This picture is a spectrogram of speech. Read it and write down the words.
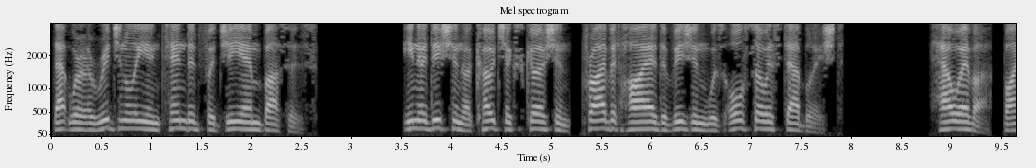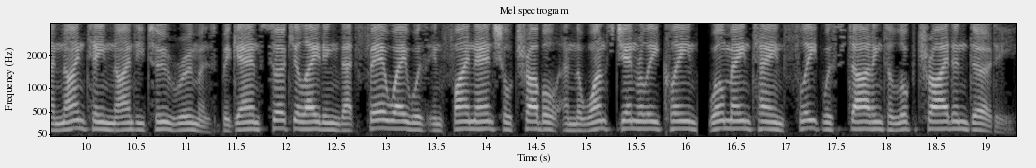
that were originally intended for GM buses. In addition a coach excursion, private hire division was also established. However, by 1992 rumours began circulating that Fairway was in financial trouble and the once generally clean, well-maintained fleet was starting to look tried and dirty.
